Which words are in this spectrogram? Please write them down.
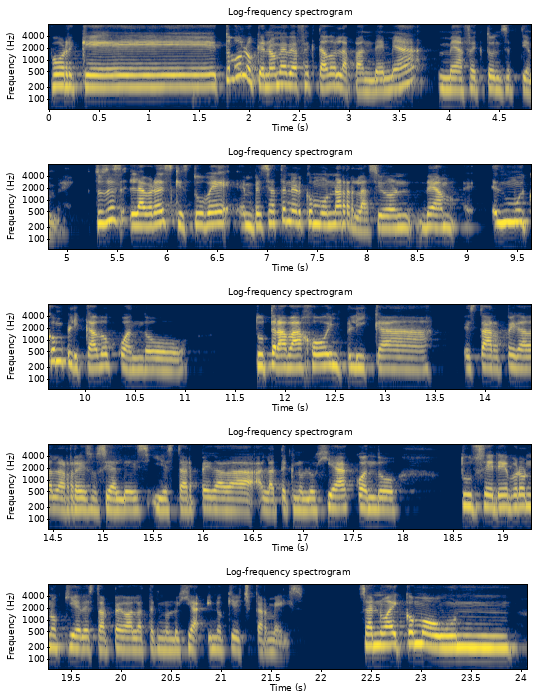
Porque todo lo que no me había afectado la pandemia me afectó en septiembre. Entonces, la verdad es que estuve, empecé a tener como una relación de... Es muy complicado cuando tu trabajo implica estar pegada a las redes sociales y estar pegada a la tecnología cuando tu cerebro no quiere estar pegado a la tecnología y no quiere checar mails. O sea, no hay como un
